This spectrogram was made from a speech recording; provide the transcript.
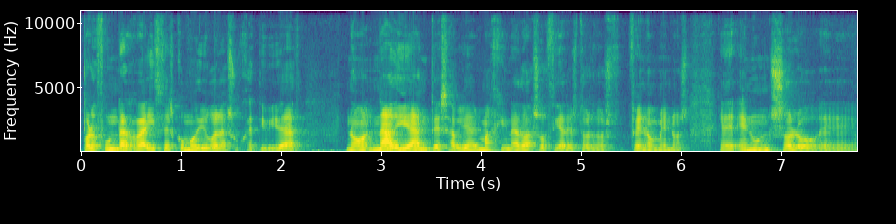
profundas raíces, como digo, de la subjetividad. No, nadie antes había imaginado asociar estos dos fenómenos eh, en, un solo, eh,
